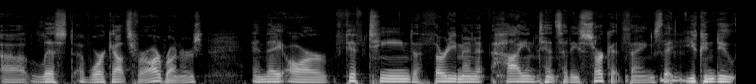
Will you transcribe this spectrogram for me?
uh, list of workouts for our runners, and they are 15 to 30 minute high intensity circuit things that you can do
